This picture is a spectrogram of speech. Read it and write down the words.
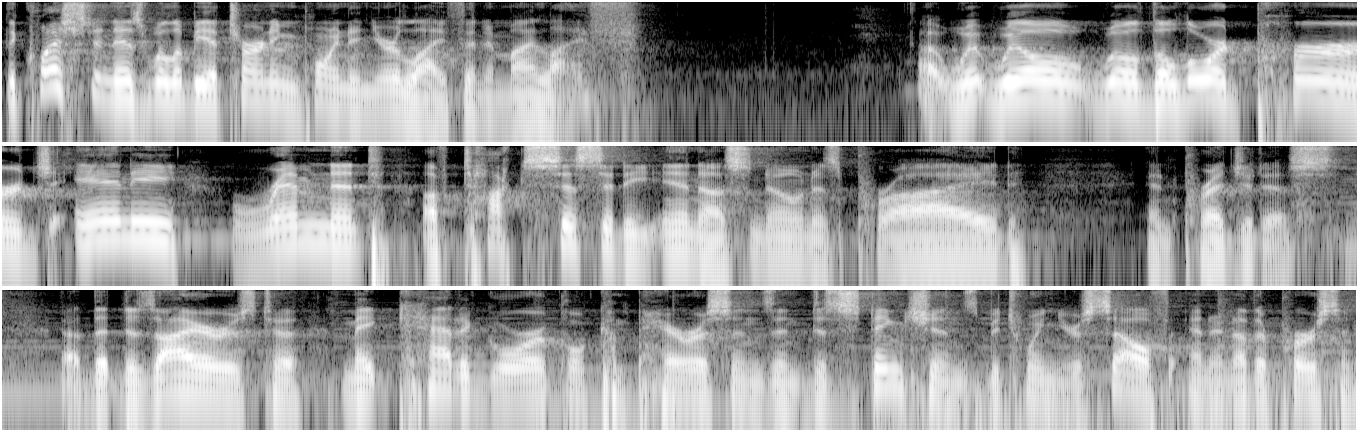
The question is will it be a turning point in your life and in my life? Uh, will, will the Lord purge any remnant of toxicity in us known as pride and prejudice uh, that desires to make categorical comparisons and distinctions between yourself and another person,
